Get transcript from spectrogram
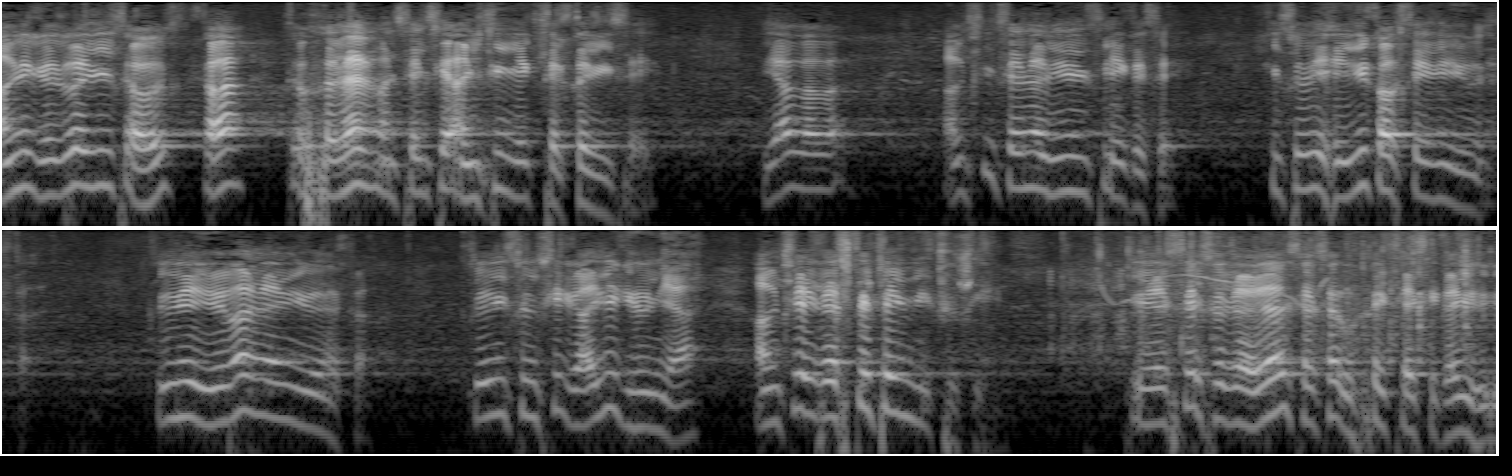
आम्ही गडबडीत आहोत. का? तर माणसांची आणखी एक चक्करीच आहे या बाबा आमची त्यांना विनंती एकच आहे की तुम्ही हेलिकॉप्टरने येऊ नका. तुम्ही विमानाने येऊ नका. तुम्ही तुमची गाडी घेऊन या. आमचे रस्ते ते नीट होते. ते रस्ते सुधारला त्याचा उपयोग त्या ठिकाणी होईल.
